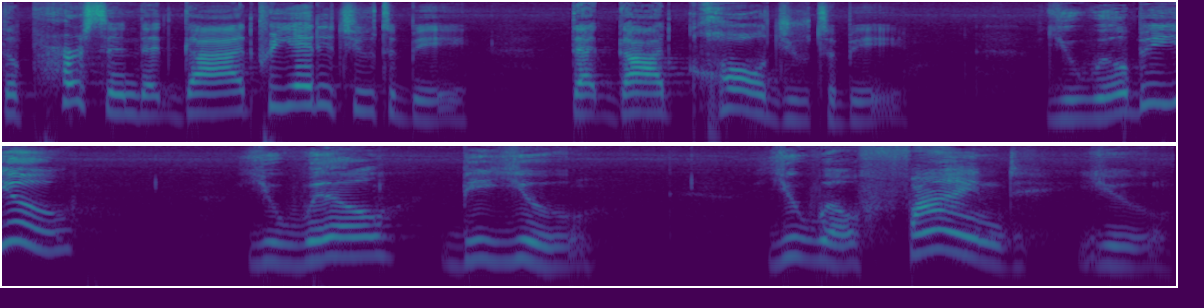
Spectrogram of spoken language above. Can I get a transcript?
the person that God created you to be, that God called you to be. You will be you. You will be you. You will find you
